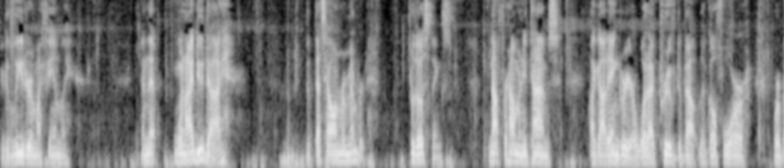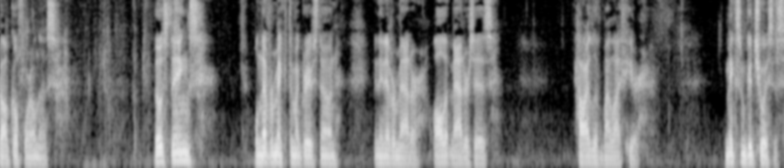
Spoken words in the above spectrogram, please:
a good leader in my family. And that when I do die, that that's how I'm remembered for those things, not for how many times I got angry or what I proved about the Gulf War or about Gulf War illness. Those things will never make it to my gravestone and they never matter. All that matters is how I live my life here. Make some good choices.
